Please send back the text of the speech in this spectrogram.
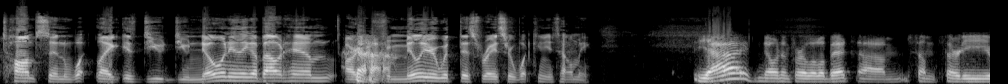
Thompson. What like is do you do you know anything about him? Are you familiar with this racer? What can you tell me? Yeah, I've known him for a little bit. Um, some 30,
